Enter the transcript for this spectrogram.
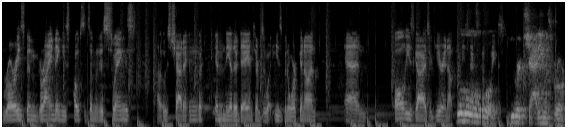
Rory's been grinding. He's posted some of his swings. I was chatting with him the other day in terms of what he's been working on, and all these guys are gearing up for these whoa, next couple whoa. weeks. You were chatting with Rory.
